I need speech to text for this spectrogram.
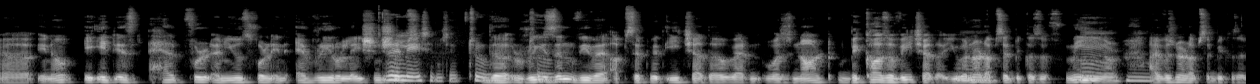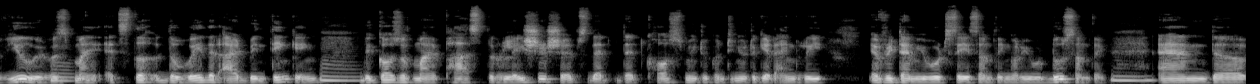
uh, you know, it, it is helpful and useful in every relationship Relationship, true. the true. reason we were upset with each other were, was not because of each other you were Hmm. not upset because of me or i was not upset because of you it was my it's the the way that i had been thinking because of my past relationships that that caused me to continue to get angry every time you would say something or you would do something. Hmm. and uh,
